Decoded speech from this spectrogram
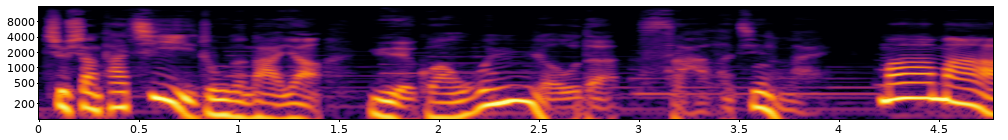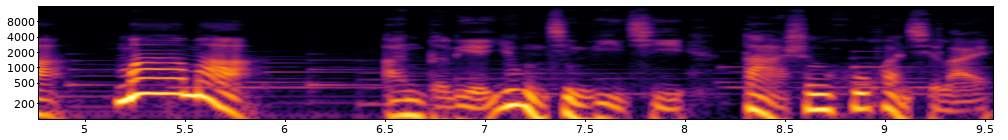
就像他记忆中的那样，月光温柔地洒了进来。妈妈，妈妈！安德烈用尽力气，大声呼唤起来。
